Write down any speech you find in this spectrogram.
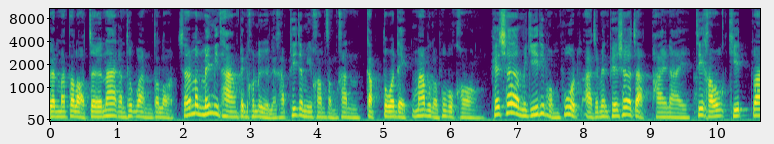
กันมาตลอดเจอหน้ากันทุกวันตลอด ฉะนั้นมันไม่มีทางเป็นคนอื่นเลยครับที่จะมีความสำคัญกับตัวเด็กมากกว่าผู้ปกครอง pressure เมื่อกี้ที่ผมพูดอาจจะเป็น pressure จากภายในที่เขาคิดว่า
